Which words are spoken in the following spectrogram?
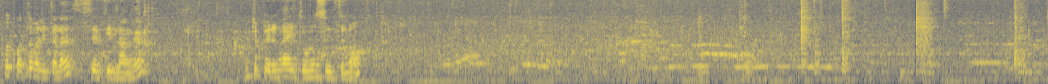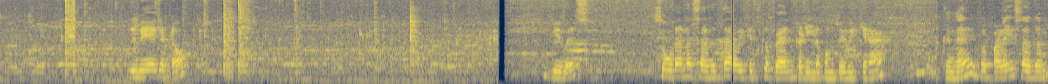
இப்போ கொத்தமல்லி தழை சேர்த்திடலாங்க. கொஞ்சம் பெருங்காயத்தூளும் சேர்த்துணும். இது வேகட்டும். விவஸ் சூடான சாதத்தை வைக்கிறதுக்கு ஃபேன் கடியில் கொண்டு போய் வைக்கிறேன். இருக்குங்க. இப்போ பழைய சாதம்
